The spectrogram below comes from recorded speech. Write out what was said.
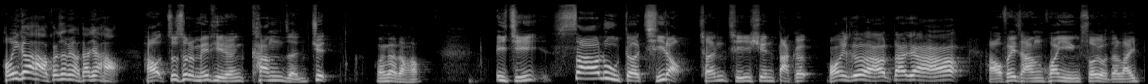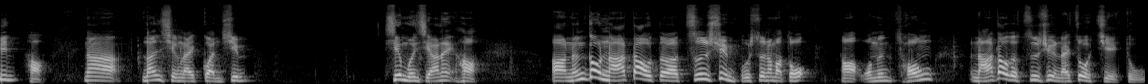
红衣哥好，观众朋友大家好，好，资深的媒体人康仁俊，黄大家好。以及杀戮的祈老陈其勋大哥，黄宇哥好，大家好，好，非常欢迎所有的来宾，好，那南先来关心新闻侠内哈，啊，能够拿到的资讯不是那么多，啊，我们从拿到的资讯来做解读。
